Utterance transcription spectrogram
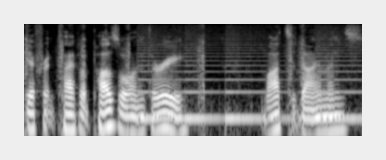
Different type of puzzle in three. Lots of diamonds.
